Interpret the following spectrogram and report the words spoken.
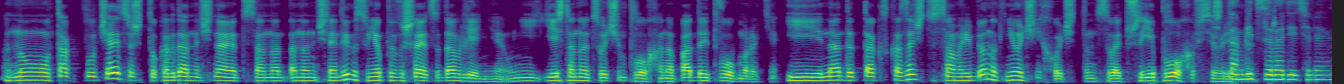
ну, так получается, что когда начинается, она, она начинает двигаться, у нее повышается давление, у нее ей становится очень плохо, она падает в обмороки. И надо так сказать, что сам ребенок не очень хочет танцевать, потому что ей плохо все время. Амбиции родителей.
